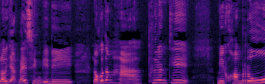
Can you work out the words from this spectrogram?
เราอยากได้สิ่งดีๆ เราก็ต้องหาเพื่อนที่มีความรู้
